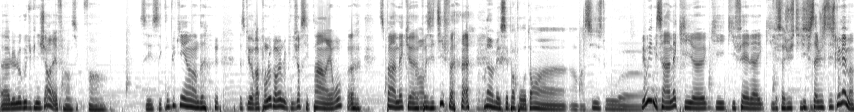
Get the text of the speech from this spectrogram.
euh, le logo du Punisher. Enfin, c'est enfin, c'est c'est compliqué, hein, de- parce que rappelons-le quand même, le Punisher c'est pas un héros. c'est pas un mec positif. Non, mais c'est pas pour autant un, un raciste ou. mais oui, mais c'est un mec qui qui qui fait la, qui, Qui fait sa qui justice. fait sa justice lui-même.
